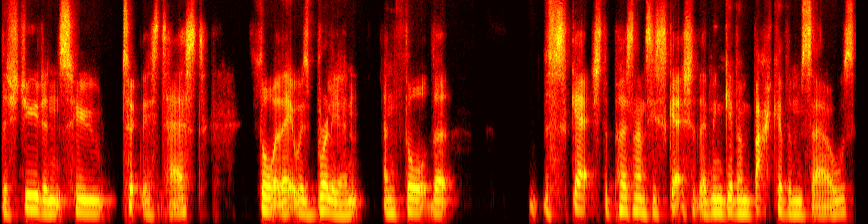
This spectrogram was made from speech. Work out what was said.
the students who took this test thought that it was brilliant and thought that the sketch the personality sketch that they've been given back of themselves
